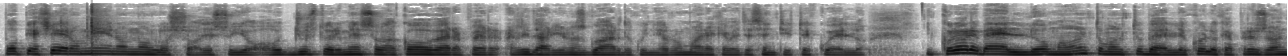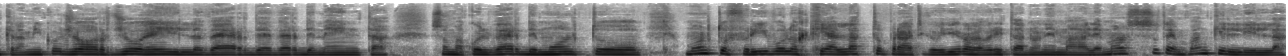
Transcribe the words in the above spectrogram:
Può piacere o meno, non lo so. Adesso io ho giusto rimesso la cover per ridargli uno sguardo, quindi il rumore che avete sentito è quello. Il colore bello, ma molto molto bello, è quello che ha preso anche l'amico Giorgio, è il verde, verde menta, insomma quel verde molto, molto frivolo che all'atto pratico, vi dirò la verità, non è male, ma allo stesso tempo anche il lilla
